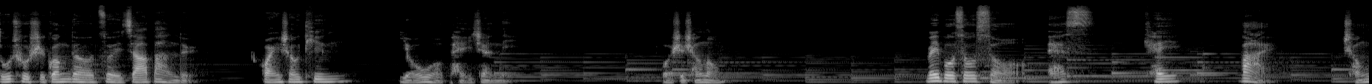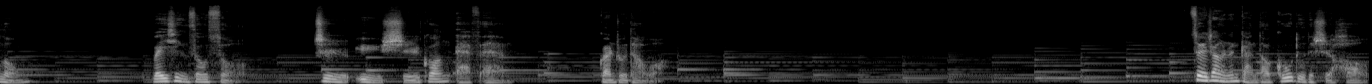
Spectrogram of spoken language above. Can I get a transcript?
独处时光的最佳伴侣，欢迎收听《有我陪着你》。我是成龙。微博搜索 S K Y 成龙，微信搜索治愈时光 FM，关注到我。最让人感到孤独的时候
